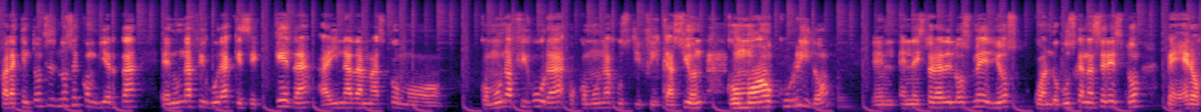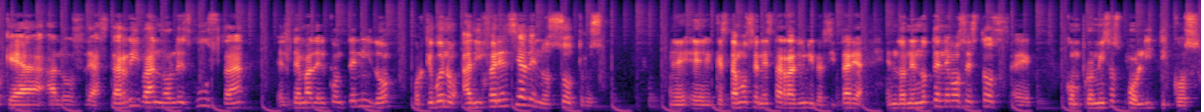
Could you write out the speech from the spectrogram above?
Para que entonces no se convierta en una figura que se queda ahí nada más como, como una figura o como una justificación, como ha ocurrido en, la historia de los medios cuando buscan hacer esto, pero que a, a, los de hasta arriba no les gusta el tema del contenido, porque bueno, a diferencia de nosotros, eh, eh, que estamos en esta radio universitaria, en donde no tenemos estos eh, compromisos políticos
